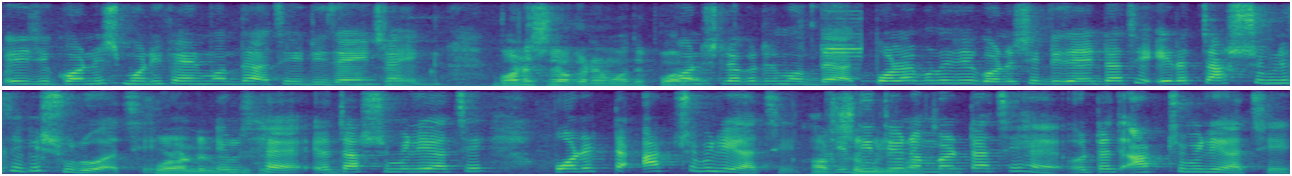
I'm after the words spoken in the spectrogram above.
এই যে গণেশ মডিফাইয়ের মধ্যে আছে এই ডিজাইনটা গণেশ লকেটের মধ্যে পড়া। গণেশ লকেটের মধ্যে আছে। পলার মধ্যে যে গণেশের ডিজাইনটা আছে এটা চারশো মিলি থেকে শুরু আছে। 400 মিলি এগুলো- থেকে। হ্যাঁ এটা চারশো মিলি আছে। পরেরটা আটশো মিলি আছে। যে দ্বিতীয়। নাম্বারটা আছে হ্যাঁ ওটা আটশো মিলি আছে।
